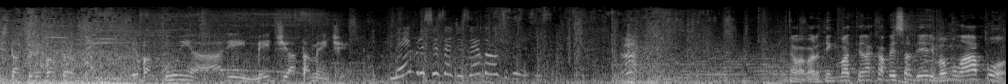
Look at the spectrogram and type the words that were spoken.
Está levantando. Evacuem a área imediatamente. Nem precisa dizer duas vezes. Não, agora tem que bater na cabeça dele. Vamos lá, pô.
